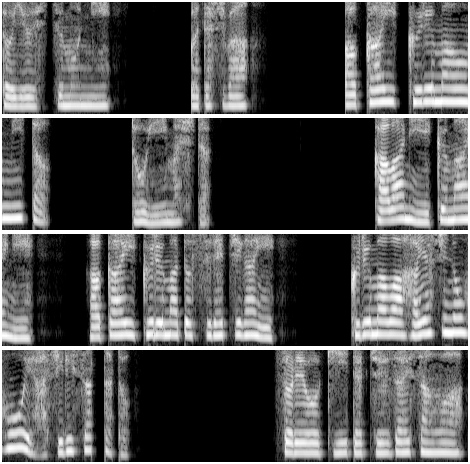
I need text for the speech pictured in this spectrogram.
という質問に、私は赤い車を見たと言いました。川に行く前に赤い車とすれ違い、車は林の方へ走り去ったと。それを聞いた駐在さんは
